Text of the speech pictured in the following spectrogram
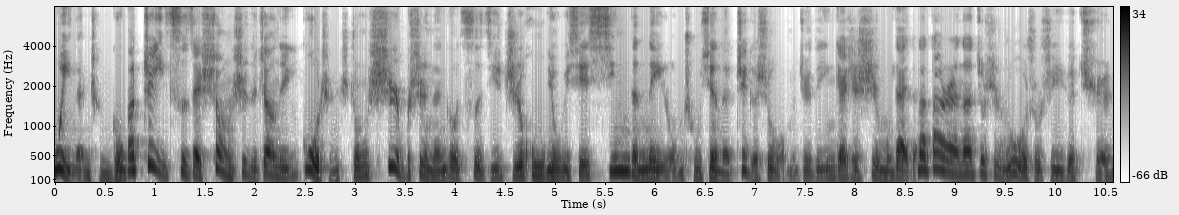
未能成功。那这一次在上市的这样的一个过程之中，是不是能够刺激知乎有一些新的内容出现呢？这个是我们觉得应该是拭目以待的。那当然呢，就是如果说是一个全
